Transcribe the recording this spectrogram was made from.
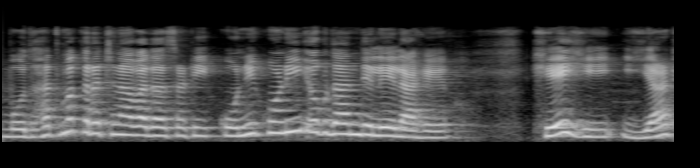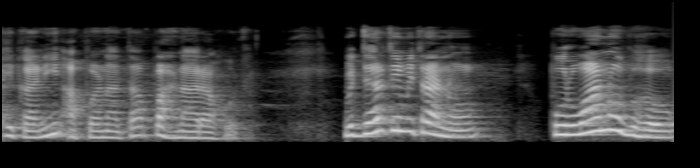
बोधात्मक रचनावादासाठी कोणी कोणी योगदान दिलेलं आहे हेही या ठिकाणी आपण आता पाहणार आहोत. विद्यार्थी मित्रांनो पूर्वानुभव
